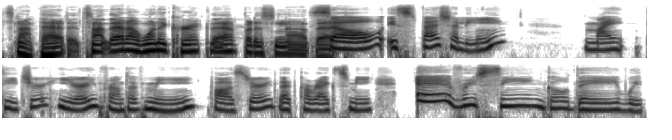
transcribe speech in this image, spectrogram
It's not that. It's not that. I want to correct that, but it's not that. So, especially my teacher here in front of me, Foster, that corrects me every single day with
